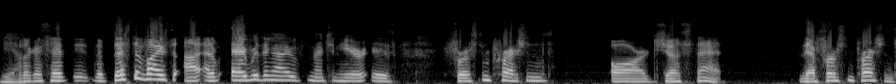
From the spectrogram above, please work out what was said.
yeah, But like I said, the best advice out of everything I've mentioned here is first impressions are just that. They're first impressions.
